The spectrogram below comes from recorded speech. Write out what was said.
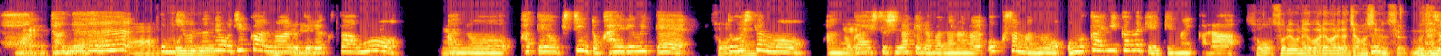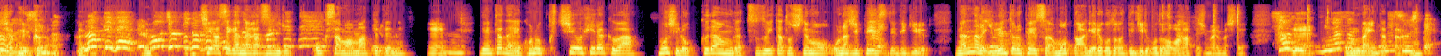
はい。本当ね。でもそんなね、お時間のあるディレクターも、うん。あの、家庭をきちんと顧みて、ね。どうしても、あの、ええ外出しなければならない奥様のお迎えに行かなきゃいけないから、そう、それをね、我々が邪魔してるんですよ。無駄に喋るかですよ。待ら。ってて、もうちょっとだ打ち合わせが長すぎる。奥様待っててね。ええうんで、ただね、この口を開くは、もしロックダウンが続いたとしても、同じペースでできる。なんならイベントのペースはもっと上げることができることが分かってしまいまして。そうです。ええ皆さんオンラインだったらねそうして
